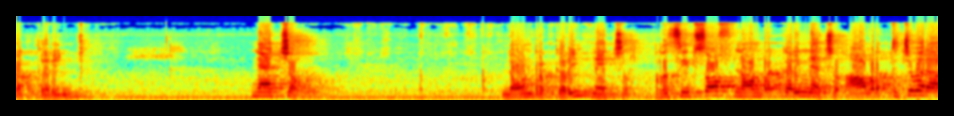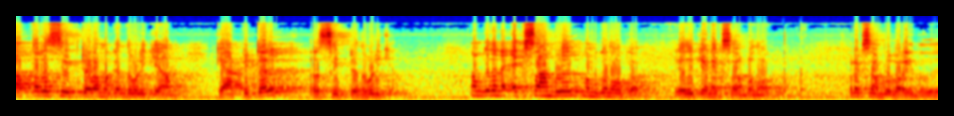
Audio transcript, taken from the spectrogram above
recurring nature non recurring nature receipts of non recurring nature ആവർത്തിച്ചു വരാത്ത റെസീപ്റ്റുകൾ നമുക്ക് എന്ത് വിളിക്കാം? ക്യാപിറ്റൽ റെസീപ്റ്റ് എന്ന് വിളിക്കാം. നമുക്ക് തന്നെ എക്സാമ്പിൾ നമുക്ക് നോക്കാം. ഏതൊക്കെയാണ് എക്സാമ്പിൾ നോക്കാം ഒരു എക്സാമ്പിൾ പറയുന്നത്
